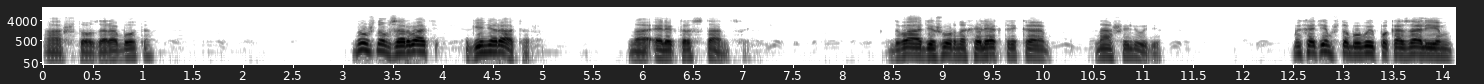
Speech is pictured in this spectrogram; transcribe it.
А что за работа? Нужно взорвать генератор на электростанции. Два дежурных электрика — наши люди. Мы хотим, чтобы вы показали им,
